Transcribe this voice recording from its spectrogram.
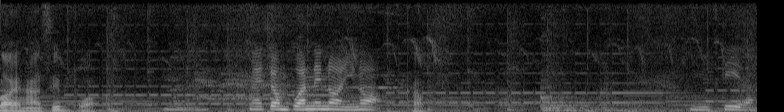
ร้อยห้าสิบบวกอืมแม่จอมควนในนอนนี่เนาะครับ มีตีล่ะ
